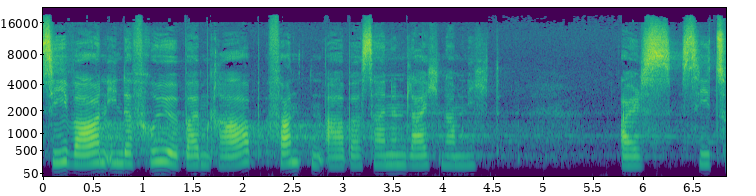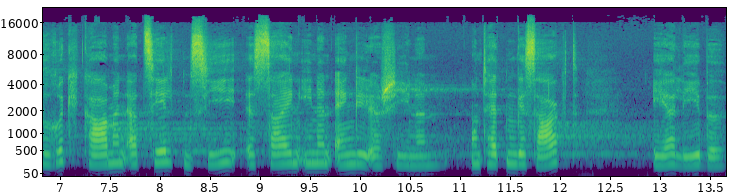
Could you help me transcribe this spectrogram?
Sie waren in der Frühe beim Grab, fanden aber seinen Leichnam nicht. Als sie zurückkamen, erzählten sie, es seien ihnen Engel erschienen und hätten gesagt, er lebe.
